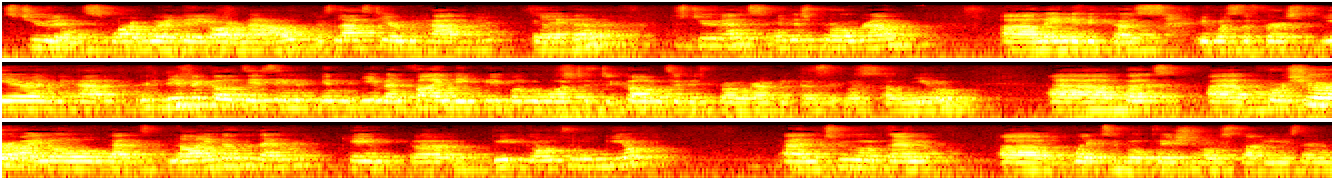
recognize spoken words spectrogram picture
students were where they are now because last year we had 11 students in this program uh, mainly because it was the first year and we had difficulties in, in, even finding people who wanted to come to this program because it was so new. Uh, but uh, for sure I know that nine of them came, uh, did go to Lukio and two of them uh, went to vocational studies and,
